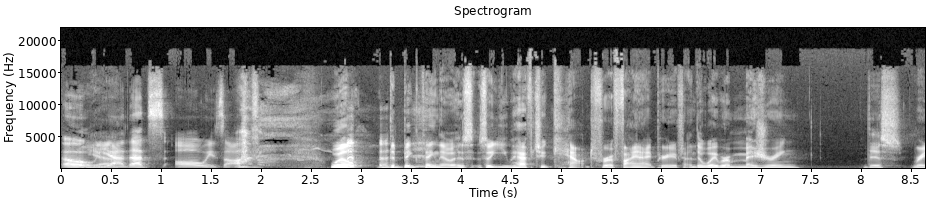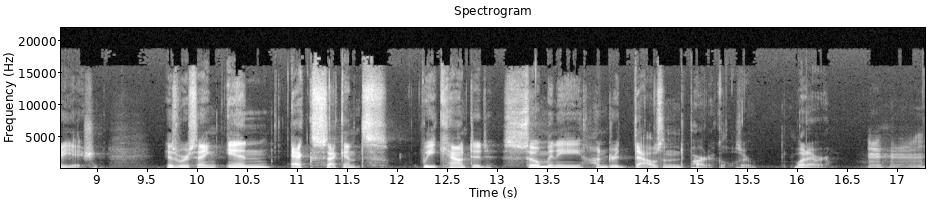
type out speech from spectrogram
Oh, yeah. yeah. that's always off. Well, the big thing though is so you have to count for a finite period of time. The way we're measuring this radiation is we're saying in X seconds we counted so many hundred thousand particles or whatever. Mm-hmm.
